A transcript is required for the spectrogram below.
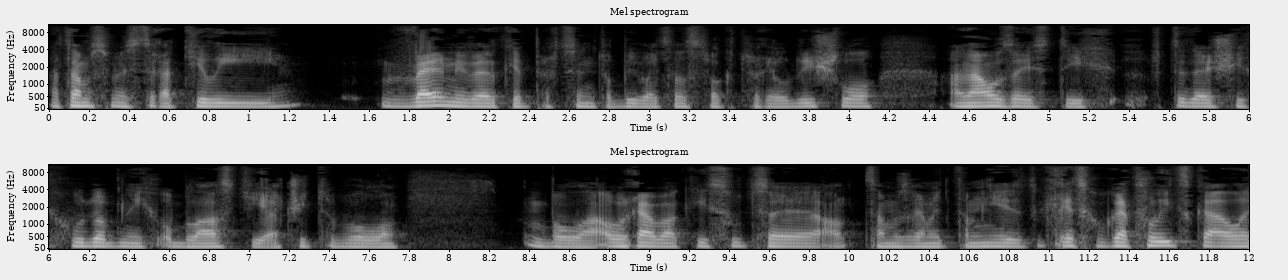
a tam sme stratili veľmi veľké percento obyvateľstva, ktoré odišlo a naozaj z tých vtedajších chudobných oblastí, a či to bolo bola Orava Kisuce, a samozrejme tam nie je grecko-katolícka, ale,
